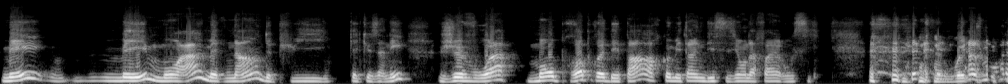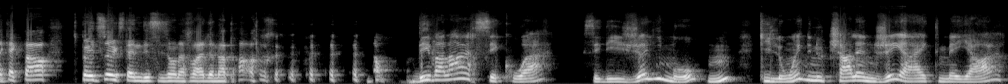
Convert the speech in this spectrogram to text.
Mais, mais moi, maintenant, depuis quelques années, je vois mon propre départ comme étant une décision d'affaires aussi. Quand je m'en vais de quelque part, tu peux être sûr que c'était une décision d'affaires de ma part. Des valeurs, c'est quoi? C'est des jolis mots hmm, qui, loin de nous challenger à être meilleurs,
